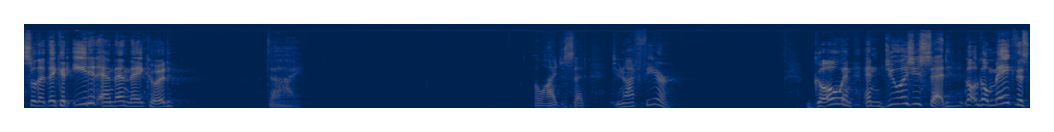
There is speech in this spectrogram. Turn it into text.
so that they could eat it and then they could die. Elijah said, Do not fear. Go and, and do as you said. Go, go make this,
